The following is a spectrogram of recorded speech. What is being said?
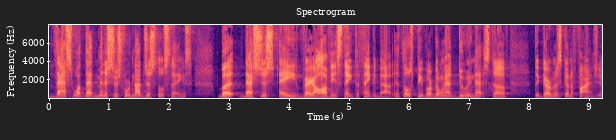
That's what that minister's for, not just those things, but that's just a very obvious thing to think about. If those people are going out doing that stuff, the government's going to find you.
